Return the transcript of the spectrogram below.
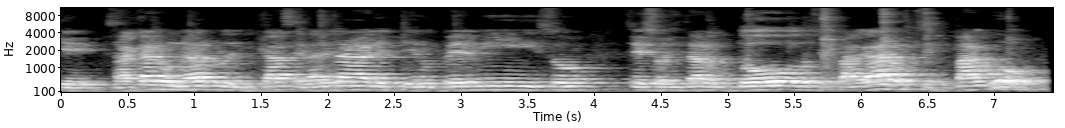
que sacaron un árbol de mi casa en Arenal, le pidieron permiso, se solicitaron todo, se pagaron, se pagó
